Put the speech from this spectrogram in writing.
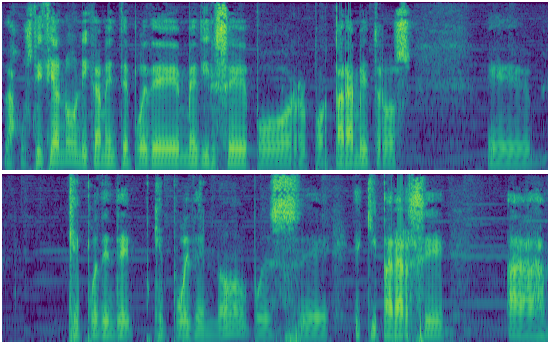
La justicia no únicamente puede medirse por, por parámetros eh, que pueden, que pueden ¿no? pues, eh, equipararse a,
